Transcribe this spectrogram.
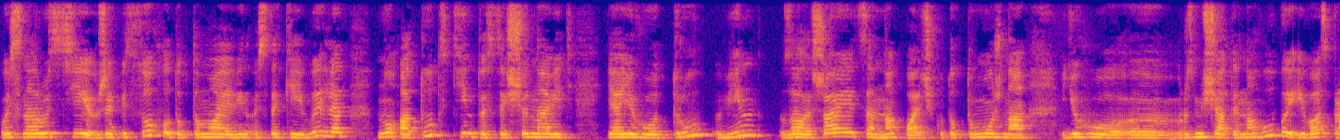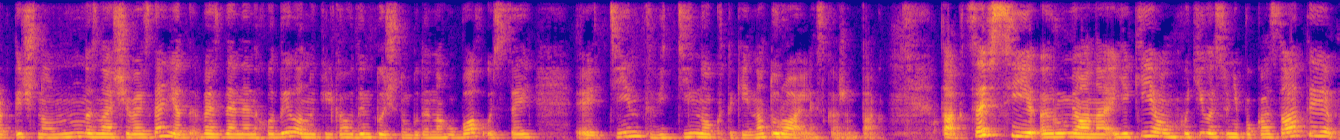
ось на руці вже підсохло, тобто має він ось такий вигляд. Ну, а тут тінт, ось якщо навіть я його тру, він залишається на пальчику. Тобто можна його е, розміщати на губи, і вас практично, ну не знаю, чи весь день, я весь день не ходила, ну кілька годин точно буде на губах ось цей тінт, відтінок такий натуральний, скажімо так. Так, це всі е, румяна, які я вам хотіла сьогодні показати.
